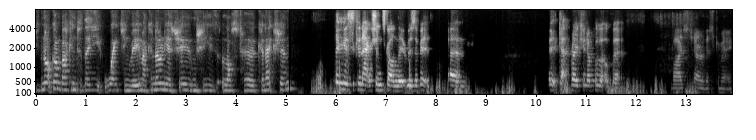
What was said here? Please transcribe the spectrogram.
She's not gone back into the waiting room. I can only assume she's lost her connection. I think it's the connection's gone. It was a bit, um, it kept breaking up a little bit. Vice chair of this committee.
